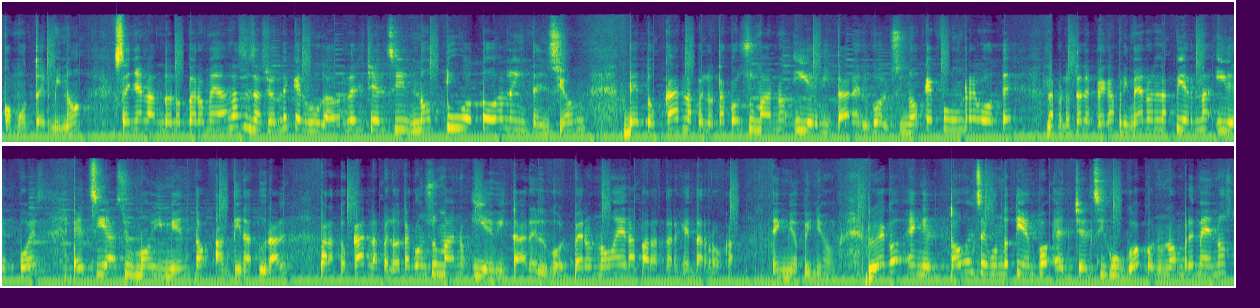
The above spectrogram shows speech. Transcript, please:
como terminó señalándolo, pero me da la sensación de que el jugador del Chelsea no tuvo toda la intención de tocar la pelota con su mano y evitar el gol, sino que fue un rebote, la pelota le pega primero en la pierna y después él sí hace un movimiento antinatural para tocar la pelota con su mano y evitar el gol, pero no era para tarjeta roja, en mi opinión. Luego, en todo el segundo tiempo, el Chelsea jugó con un hombre menos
